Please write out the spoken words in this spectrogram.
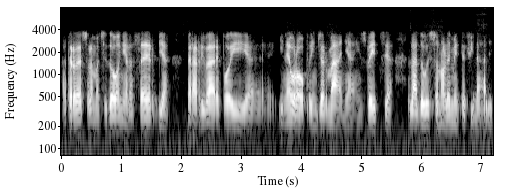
attraverso la Macedonia, la Serbia, per arrivare poi eh, in Europa, in Germania, in Svezia, là dove sono le mete finali.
